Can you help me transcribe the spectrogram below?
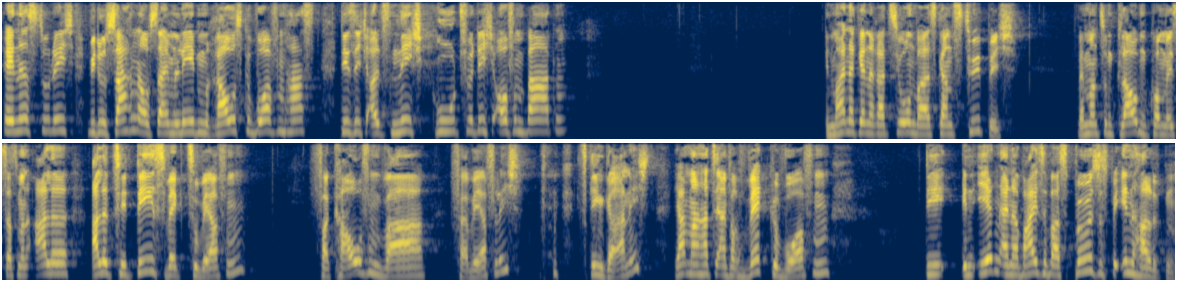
Erinnerst du dich, wie du Sachen aus deinem Leben rausgeworfen hast, die sich als nicht gut für dich offenbarten? In meiner Generation war es ganz typisch, wenn man zum Glauben kommen ist, dass man alle, alle CDs wegzuwerfen, verkaufen war verwerflich. Es ging gar nicht. Ja, man hat sie einfach weggeworfen, die in irgendeiner Weise was Böses beinhalteten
